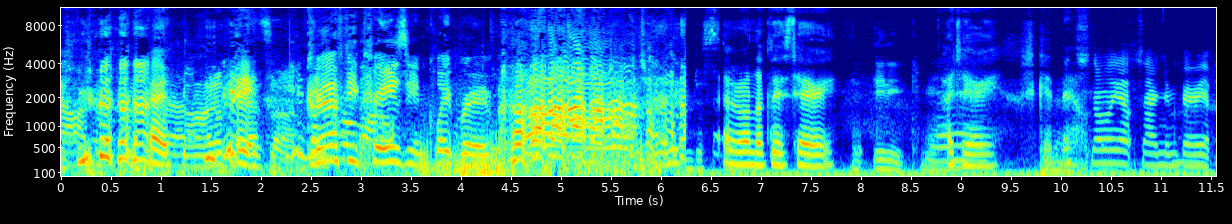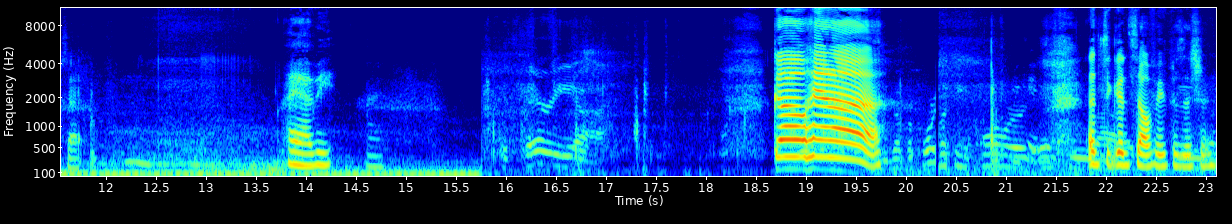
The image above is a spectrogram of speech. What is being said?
oh, okay. Hey, uh, crafty, crazy, and quite brave. Everyone look, there's Terry. Idiot. Hi, Terry. She's getting It's out. snowing outside and I'm very upset. Hi, Abby. Go, Hannah! That's a good selfie position.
